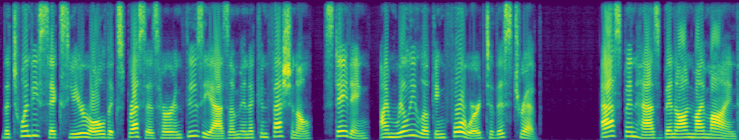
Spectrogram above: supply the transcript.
the 26-year-old expresses her enthusiasm in a confessional, stating, I'm really looking forward to this trip. Aspen has been on my mind,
